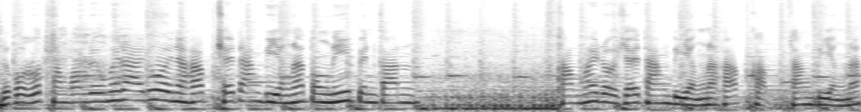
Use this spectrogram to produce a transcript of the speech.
แล้วก็รถทำความเร็วไม่ได้ด้วยนะครับ ใช้ทางเบี่ยงนะ ตรงนี้เป็นการทำให้เราใช้ทางเบี่ยงนะครับ ขับทางเบี่ยงนะ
